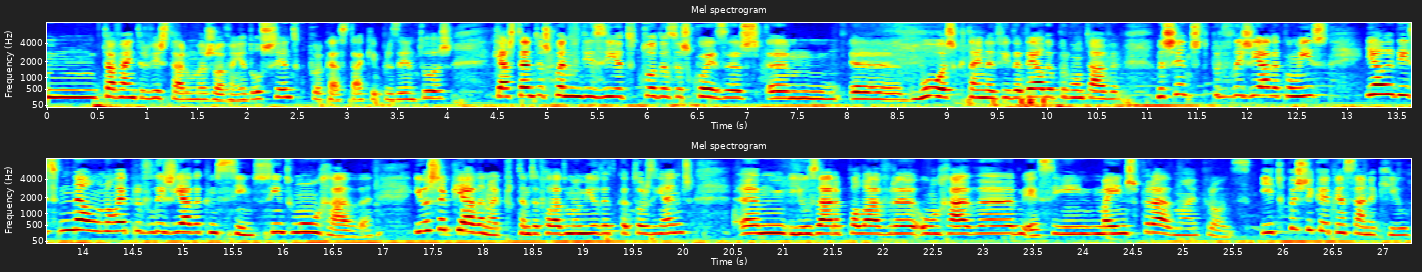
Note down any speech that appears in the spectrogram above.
um, estava a entrevistar uma jovem adolescente, que por acaso está aqui presente hoje, que às tantas, quando me dizia de todas as coisas um, uh, eh, boas que tem na vida dela, eu perguntava: Mas sentes-te privilegiada com isso? E ela disse: Não, não é privilegiada que me sinto, sinto-me honrada. E eu achei piada, não é? Porque estamos a falar de uma miúda de 14 anos um, e usar a palavra honrada é assim meio inesperado, não é? Pronto. E depois fiquei a pensar naquilo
